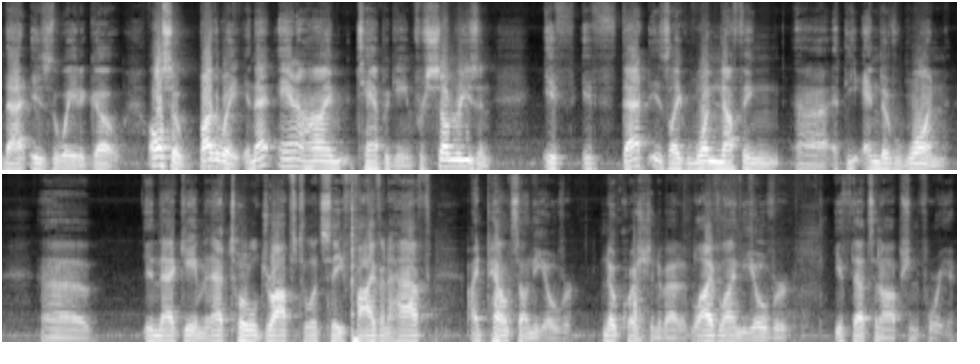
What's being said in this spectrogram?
that is the way to go. Also, by the way, in that Anaheim Tampa game, for some reason, if if that is like one nothing uh, at the end of one uh, in that game, and that total drops to let's say five and a half, I'd pounce on the over. No question about it. Live line the over if that's an option for you.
